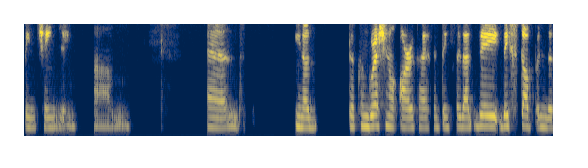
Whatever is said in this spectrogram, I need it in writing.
been changing um, and you know the congressional archive and things like that they they stop in the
